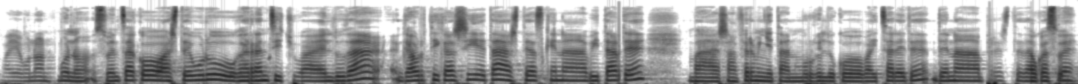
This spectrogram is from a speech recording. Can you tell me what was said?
Bai, egunon. Bueno, zuentzako asteburu garrantzitsua heldu da, gaurtik hasi eta asteazkena bitarte, ba San Ferminetan murgilduko baitzarete, dena preste daukazue?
